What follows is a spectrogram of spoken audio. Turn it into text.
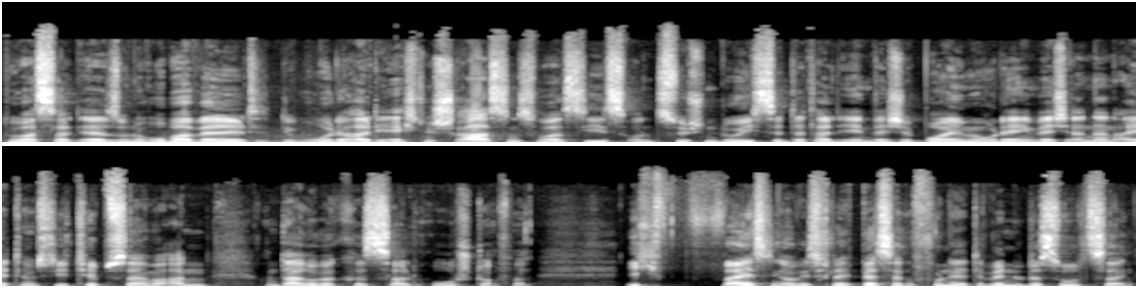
Du hast halt eher so eine Oberwelt, wo du halt die echten Straßen und sowas siehst und zwischendurch sind das halt irgendwelche Bäume oder irgendwelche anderen Items, die tippst du einmal an und darüber kriegst du halt Rohstoffe. Ich weiß nicht, ob ich es vielleicht besser gefunden hätte, wenn du das sozusagen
